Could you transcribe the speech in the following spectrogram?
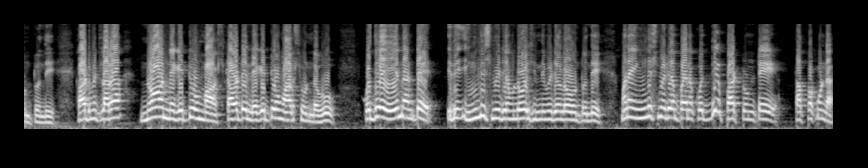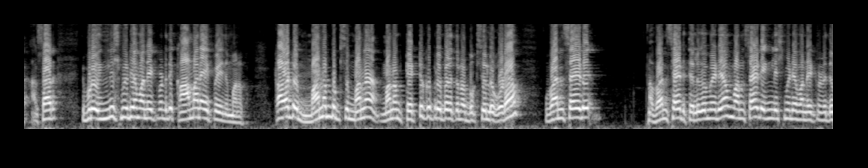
ఉంటుంది. కాబట్టి మిట్లారా నో నెగిటివ్ మార్క్స్ కాబట్టి నెగిటివ్ మార్క్స్ ఉండవు. కొద్దిగా ఏంటంటే ఇది ఇంగ్లీష్ మీడియంలో హిందీ మీడియంలో ఉంటుంది. మన ఇంగ్లీష్ మీడియం పైన కొద్దిగా పట్టు ఉంటే తప్పకుండా. సార్ ఇప్పుడు ఇంగ్లీష్ మీడియం అనేటువంటిది కామన్ అయిపోయింది మనకు. కాబట్టి మన బుక్స్ మన మనం టెట్కు ప్రిపేర్ అవుతున్న బుక్స్లో కూడా one side one side Telugu medium one side English medium అనేటువంటిది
